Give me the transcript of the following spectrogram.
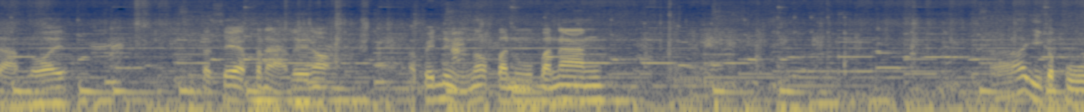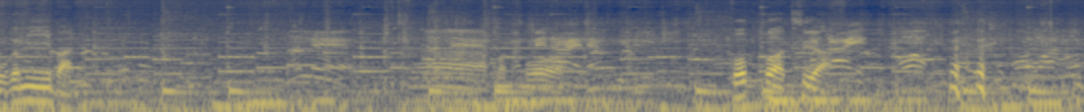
สามร้อยตะแซ่บขนาดเลยเนาะเอาไปหนึ่งเนาะปลาหนูปลานางอ้าวอีกระปูก็มีบัตร ไม่ได้แล้วทีนี้ครบถอดเสื้อได้เพราะเพราะว่ารถ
